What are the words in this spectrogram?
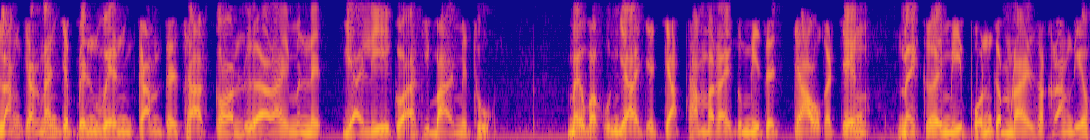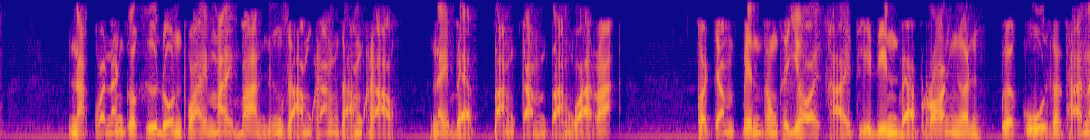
หลังจากนั้นจะเป็นเวรกรรมแต่ชาติก่อนหรืออะไรมันยายลีก็อธิบายไม่ถูก ไม่ว่าคุณยายจะจับทำอะไรก็มีแต่เจ้ากับเจ๊ง ไม่เคยมีผลกำไรสักครั้งเดียว หนักกว่านั้นก็คือโดนไฟไหม้บ้านถึงสามครั้งสามคราว ในแบบต่างกรรมต่างวาระ ก็จำเป็นต้องทยอยขายที่ดินแบบร้อนเงิน เพื่อกู้สถาน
